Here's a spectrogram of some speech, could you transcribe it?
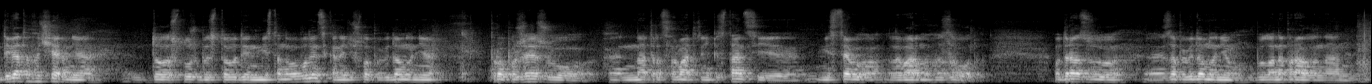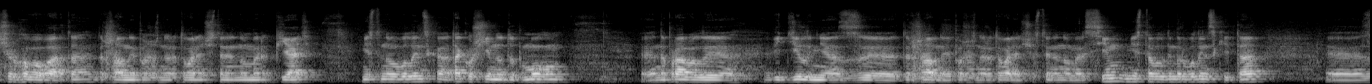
9 червня до служби 101 міста Нововолинська надійшло повідомлення про пожежу е, на трансформаторній підстанції місцевого ливарного заводу. Одразу е, за повідомленням була направлена чергова варта Державної пожежно-рятувальної частини номер 5 міста Нововолинська, а також їм на допомогу е, направили відділення з Державної пожежно-рятувальної частини номер 7 міста Володимир Волинський та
